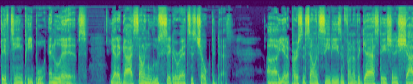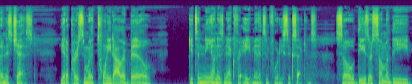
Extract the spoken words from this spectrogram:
15 people and lives. Yet a guy selling loose cigarettes is choked to death. Uh, yet a person selling CDs in front of a gas station is shot in his chest. Yet a person with a $20 bill gets a knee on his neck for eight minutes and 46 seconds. So these are some of the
